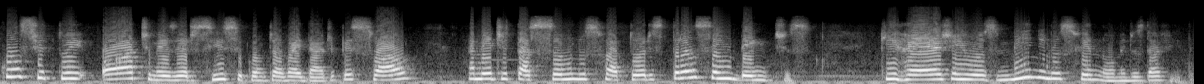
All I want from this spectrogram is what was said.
Constitui ótimo exercício contra a vaidade pessoal a meditação nos fatores transcendentes que regem os mínimos fenômenos da vida.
